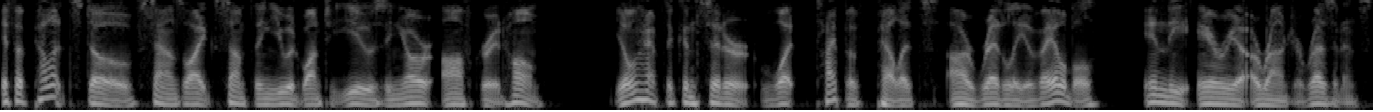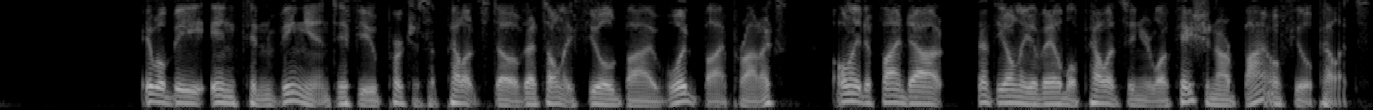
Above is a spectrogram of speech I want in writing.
If a pellet stove sounds like something you would want to use in your off grid home, you'll have to consider what type of pellets are readily available in the area around your residence. It will be inconvenient if you purchase a pellet stove that's only fueled by wood byproducts, only to find out that the only available pellets in your location are biofuel pellets.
